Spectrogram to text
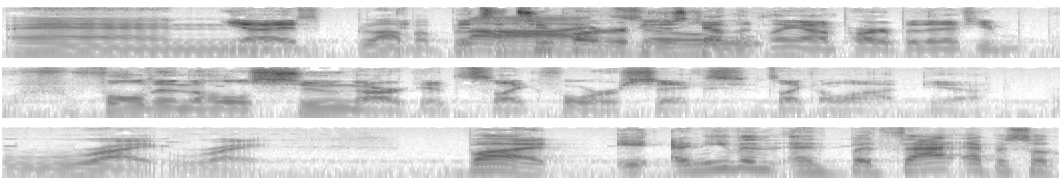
and Yeah, it's blah blah blah. It's a two-parter if you just count the Klingon part, but then if you f- fold in the whole Soong arc, it's like four or six. It's like a lot. Yeah. Right, right. But it, and even and but that episode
